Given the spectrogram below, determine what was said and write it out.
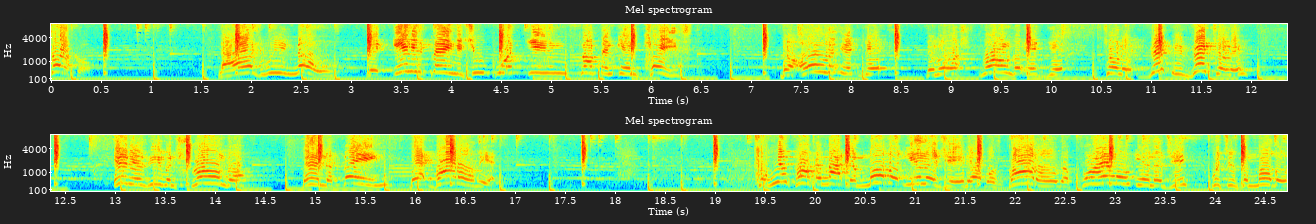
circle. Now, as we know that anything that you put in something encased, the older it gets, the more stronger it gets, till it eventually it is even stronger than the thing that bottled it. So we're talking about the mother energy that was bottled, the primal energy, which is the mother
